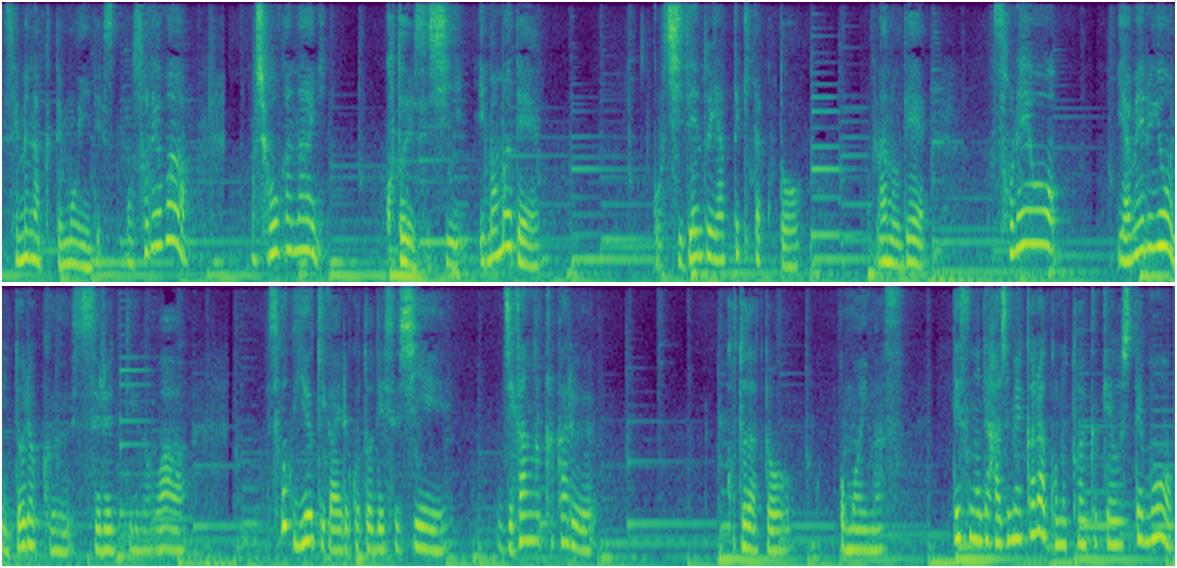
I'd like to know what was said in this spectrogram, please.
責めなくてもいいです。もうそれはしょうがないことですし今までこう自然とやってきたことなのでそれをやめるように努力するっていうのはすごく勇気がいることですし時間がかかることだと思います。ですので初めからこの問いかけをしても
